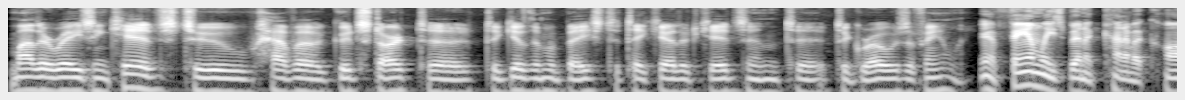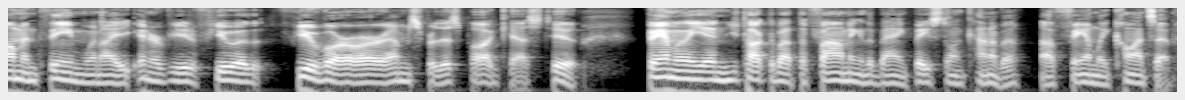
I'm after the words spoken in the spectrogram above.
mother raising kids to have a good start to to give them a base to take care of their kids and to to grow as a family. Yeah, family's been a kind of a common theme when I interviewed a few of the, few of our RMs for this podcast too. Family, and you talked about the founding of the bank based on kind of a, a family concept.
